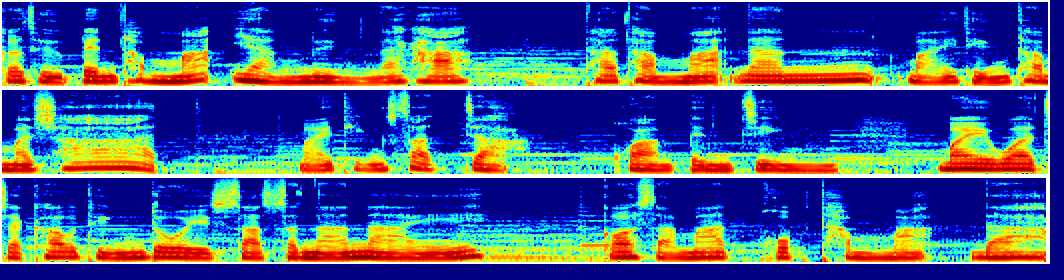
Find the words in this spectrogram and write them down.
ก็ถือเป็นธรรมะอย่างหนึ่งนะคะ ถ้าธรรมะนั้นหมายถึงธรรมชาติ หมายถึงสัจจะความเป็นจริง ไม่ว่าจะเข้าถึงโดยศาสนาไหน ก็สามารถพบธรรมะได้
